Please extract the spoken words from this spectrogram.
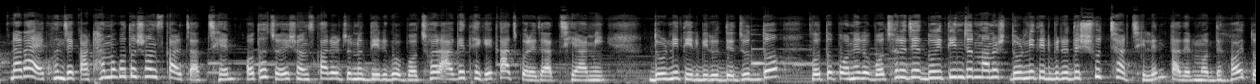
আপনারা এখন যে কাঠামোগত সংস্কার চাচ্ছেন, অথচ এই সংস্কারের জন্য দীর্ঘ বছর আগে থেকে কাজ করে যাচ্ছি আমি। দুর্নীতির বিরুদ্ধে যুদ্ধ, গত পনেরো বছরে যে দুই তিনজন মানুষ দুর্নীতির বিরুদ্ধে সুচ্ছার ছিলেন, তাদের মধ্যে হয়তো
